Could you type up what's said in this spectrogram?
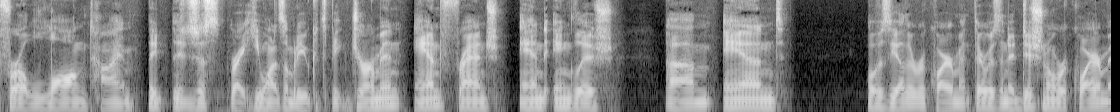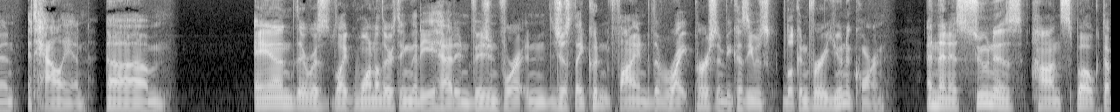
for a long time. They just right. He wanted somebody who could speak German and French and English, um, and what was the other requirement? There was an additional requirement, Italian. Um, and there was like one other thing that he had envisioned for it, and just they couldn't find the right person because he was looking for a unicorn. And then as soon as Hans spoke, the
